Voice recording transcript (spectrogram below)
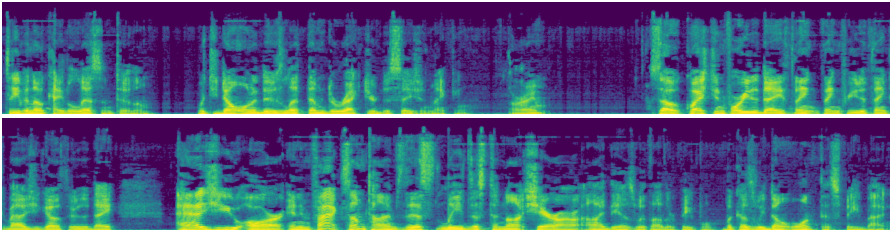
It's even okay to listen to them. What you don't want to do is let them direct your decision making. All right. So question for you today, think, thing for you to think about as you go through the day. As you are, and in fact, sometimes this leads us to not share our ideas with other people because we don't want this feedback.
